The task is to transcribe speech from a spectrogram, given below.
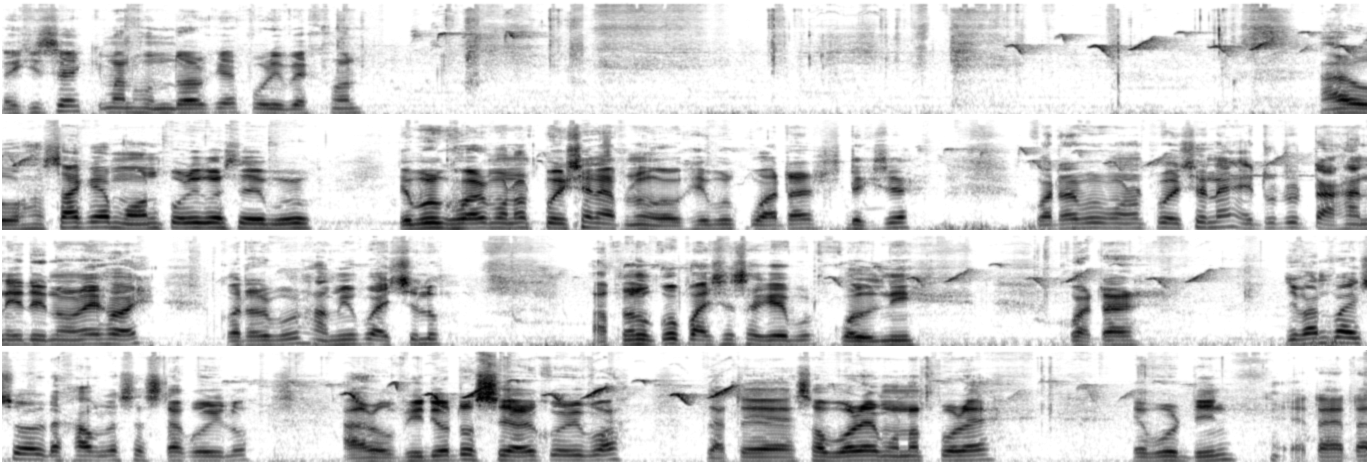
দেখিছে কিমান সুন্দৰকৈ পৰিৱেশখন। আৰু সঁচাকৈ মন পৰি গৈছে এইবোৰ এইবোৰ ঘৰ মনত পৰিছে নাই আপোনালোকক? সেইবোৰ কোৱাৰ্টাৰ দেখিছে? কোৱাৰ্টাৰবোৰ মনত পৰিছেনে এইটোতো তাহানি দিনৰে হয় কোৱাৰ্টাৰবোৰ আমিও পাইছিলোঁ। আপোনালোকেও পাইছে চাগে এইবোৰ কলনী কোৱাৰ্টাৰ যিমান পাৰিছোঁ আৰু দেখাবলৈ চেষ্টা কৰিলোঁ। আৰু ভিডিঅ'টো শ্বেয়াৰ কৰিব যাতে চবৰে মনত পৰে এইবোৰ দিন। এটা এটা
